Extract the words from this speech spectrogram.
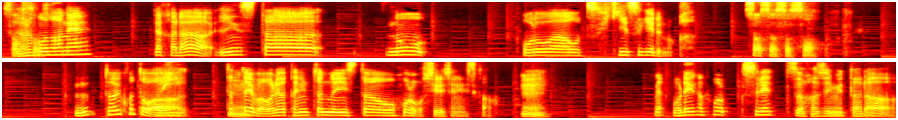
そうそうなるほどね。だから、インスタのフォロワーを引き継げるのか。そうそうそうそう。ん？ということは、うん例えば俺は谷ちゃんのインスタをフォローしてるじゃないですか。うん。で俺がフォスレッズを始めたら、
